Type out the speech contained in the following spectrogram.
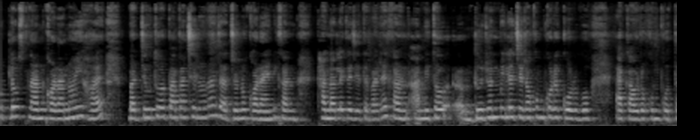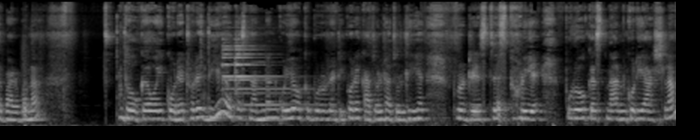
উঠলেও স্নান করানোই হয় বাট যেহেতু ওর পাপা ছিল না, যার জন্য করায়নি, কারণ ঠান্ডা লেগে যেতে পারে। কারণ আমি তো দুজন মিলে যেরকম করে করব, একা ওরকম করতে পারব না। তো ওকে ওই করে ঠোরে দিয়ে ওকে স্নান টান করিয়ে ওকে পুরো রেডি করে কাজল টাজল দিয়ে পুরো ড্রেস ট্রেস পরিয়ে পুরো ওকে স্নান করিয়ে আসলাম।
